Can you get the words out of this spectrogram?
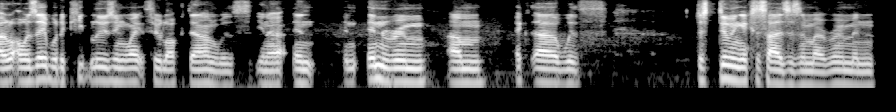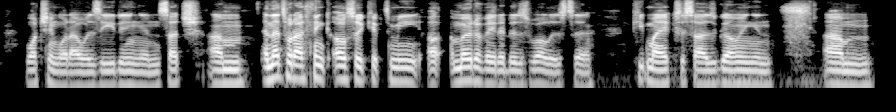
I, I, was able to keep losing weight through lockdown with you know in in, in room um uh, with just doing exercises in my room and watching what I was eating and such. Um, and that's what I think also kept me uh, motivated as well is to keep my exercise going and um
